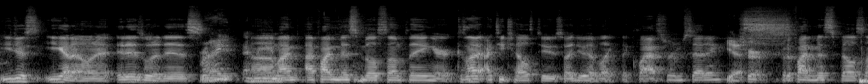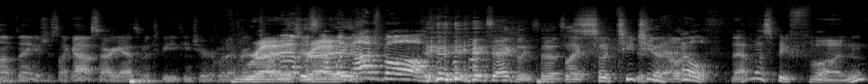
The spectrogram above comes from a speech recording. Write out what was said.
you just you gotta own it. It is what it is, Right? I um, mean- I'm, if I misspell something, or because I, I teach health too, so I do have like the classroom setting. Yes. Sure. But if I misspell something, it's just like, oh, sorry guys, I'm a PE teacher or whatever. Right, Turn up and right. stuff like dodgeball. exactly. So it's like, So teaching gotta own it. health, that must be fun.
